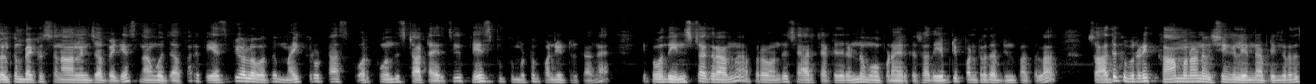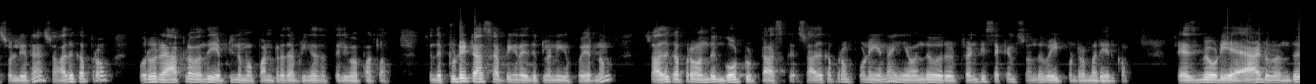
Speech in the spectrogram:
Welcome back to Sana online job ideas நான் ஜாஃபர். இப்போ எஸ்பிஓவில் வந்து மைக்ரோ டாஸ்க் ஒர்க் வந்து ஸ்டார்ட் ஆயிருச்சு. ஃபேஸ்புக் மட்டும் பண்ணிட்டு இருக்காங்க. இப்போ வந்து இன்ஸ்டாகிராம் அப்புறம் வந்து ஷேர் சாட் இது ரெண்டும் ஓப்பன் ஆயிருக்கு. ஸோ அது எப்படி பண்ணுறது அப்படின்னு பார்த்தலாம் ஸோ அதுக்கு முன்னாடி காமனான விஷயங்கள் என்ன அப்படிங்கிறத சொல்லிடுறேன். ஸோ அதுக்கப்புறம் ஒரு ஒரு ஆப்பில் வந்து எப்படி நம்ம பண்ணுறது அப்படிங்கிறத தெளிவாக பார்க்கலாம். ஸோ இந்த டுடே டாஸ்க் அப்படிங்கிற இதுக்குள்ளே நீங்கள் போயிடணும். ஸோ அதுக்கப்புறம் வந்து கோ டு டாஸ்க் ஸோ அதுக்கப்புறம் போனீங்கன்னா இங்கே வந்து ஒரு டுவெண்ட்டி செகண்ட்ஸ் வந்து வெயிட் பண்ணுற மாதிரி இருக்கும். எஸ்பிஓடைய ஆட் வந்து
